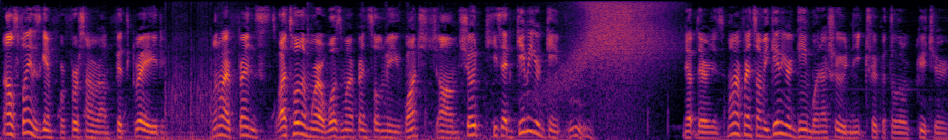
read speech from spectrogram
When I was playing this game for the first time around 5th grade, one of my friends, well, I told him where I was, and my friend told me, once, um, showed, he said, give me your game, ooh. Yep, there it is. One of my friends told me, give me your Game Boy and I'll show you a neat trick with the little creature.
